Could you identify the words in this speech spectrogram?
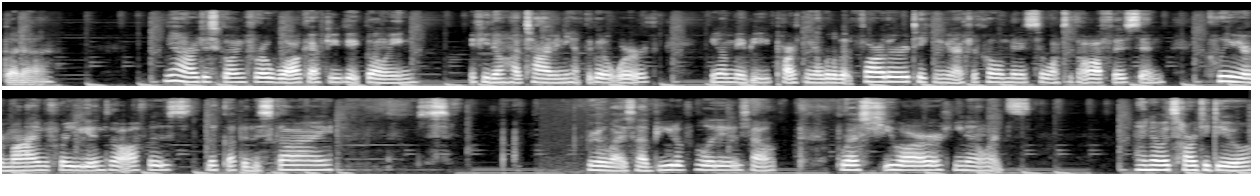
But uh yeah, or just going for a walk after you get going. If you don't have time and you have to go to work, you know, maybe parking a little bit farther, taking an extra couple minutes to walk to the office and clear your mind before you get into the office. Look up in the sky. Just realize how beautiful it is, how blessed you are. You know, it's, I know it's hard to do,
